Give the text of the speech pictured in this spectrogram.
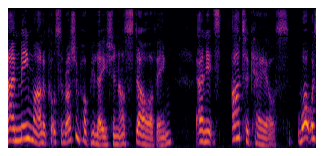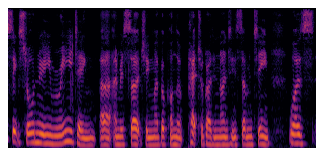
And meanwhile, of course, the Russian population are starving and it's utter chaos. What was extraordinary reading uh, and researching my book on the Petrograd in 1917 was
